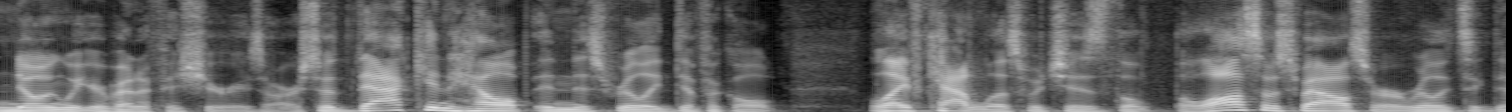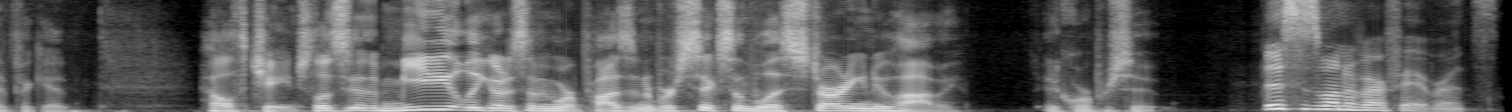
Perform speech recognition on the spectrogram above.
knowing what your beneficiaries are. So that can help in this really difficult life catalyst, which is the, the loss of a spouse or a really significant health change. Let's immediately go to something more positive. Number six on the list starting a new hobby, a core pursuit. This is one of our favorites.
